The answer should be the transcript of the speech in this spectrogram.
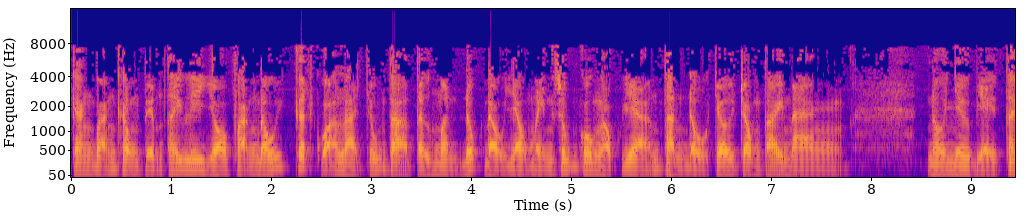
căn bản không tìm thấy lý do phản đối, kết quả là chúng ta tự mình đúc đầu vào miệng súng của Ngọc già thành đồ chơi trong tay nàng. Nói như vậy tất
